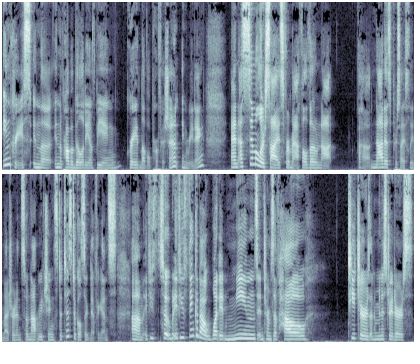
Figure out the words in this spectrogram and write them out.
increase in the in the probability of being grade level proficient in reading. And a similar size for math although not uh, not as precisely measured, and so not reaching statistical significance. Um, if you so, if you think about what it means in terms of how teachers and administrators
